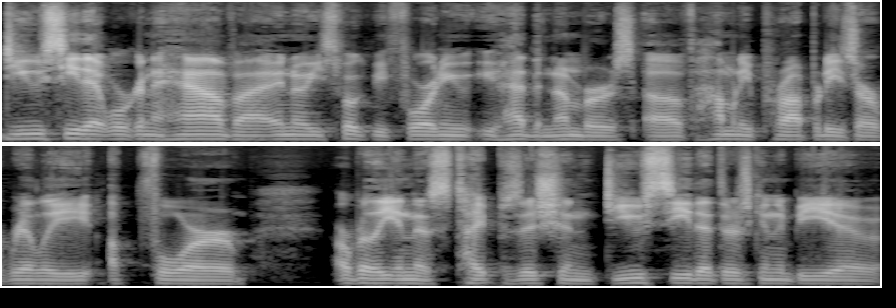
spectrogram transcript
do you see that we're going to have? Uh, I know you spoke before and you, you had the numbers of how many properties are really up for are really in this tight position, do you see that there's going to be an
